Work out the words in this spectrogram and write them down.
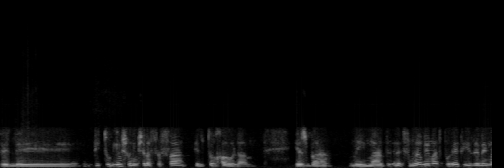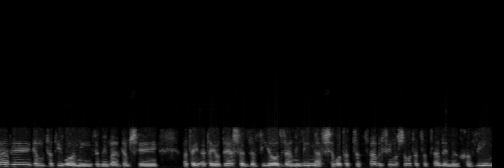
ולביטויים שונים של השפה אל תוך העולם. יש בה מימד, כשאני אומר מימד פואטי, זה מימד אה, גם קצת אירוני, ומימד גם שאתה יודע שהזוויות והמילים מאפשרות הצצה, ולפעמים מאפשרות הצצה למרחבים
